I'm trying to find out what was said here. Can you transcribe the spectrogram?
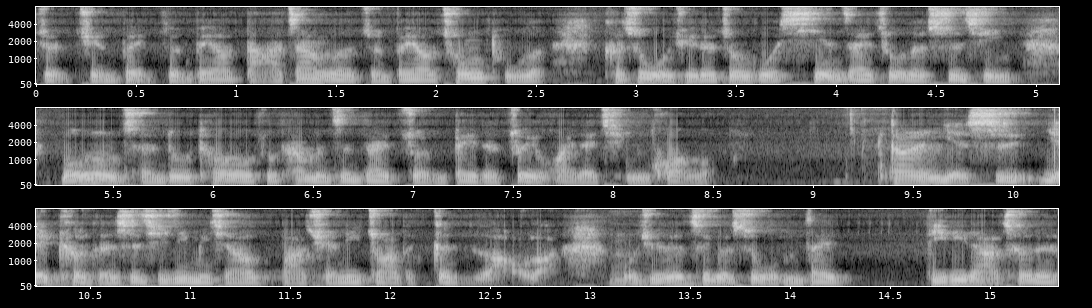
准准备准备要打仗了，准备要冲突了，可是我觉得中国现在做的事情，某种程度透露出他们正在准备的最坏的情况哦。当然，也是也可能是习近平想要把权力抓得更牢了。我觉得这个是我们在滴滴打车的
